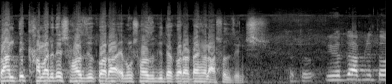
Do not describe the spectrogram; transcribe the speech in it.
প্রান্তিক খামারিদের সাহায্য করা এবং সহযোগিতা করাটা হলো আসল জিনিস। তো যেহেতু আপনি তো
